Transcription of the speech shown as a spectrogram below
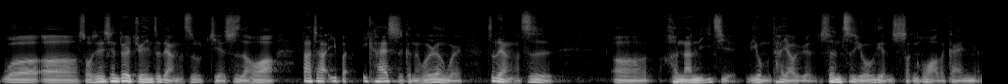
我呃，首先先对觉醒这两个字解释的话，大家一般一开始可能会认为这两个字。呃，很难理解，离我们太遥远，甚至有点神话的概念。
